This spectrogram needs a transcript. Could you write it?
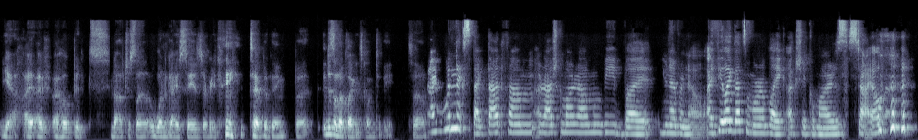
yeah, I, I I hope it's not just a one guy saves everything type of thing. But it doesn't look like it's going to be. So I wouldn't expect that from a Rajkumar Rao movie, but you never know. I feel like that's more of like Akshay Kumar's style.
